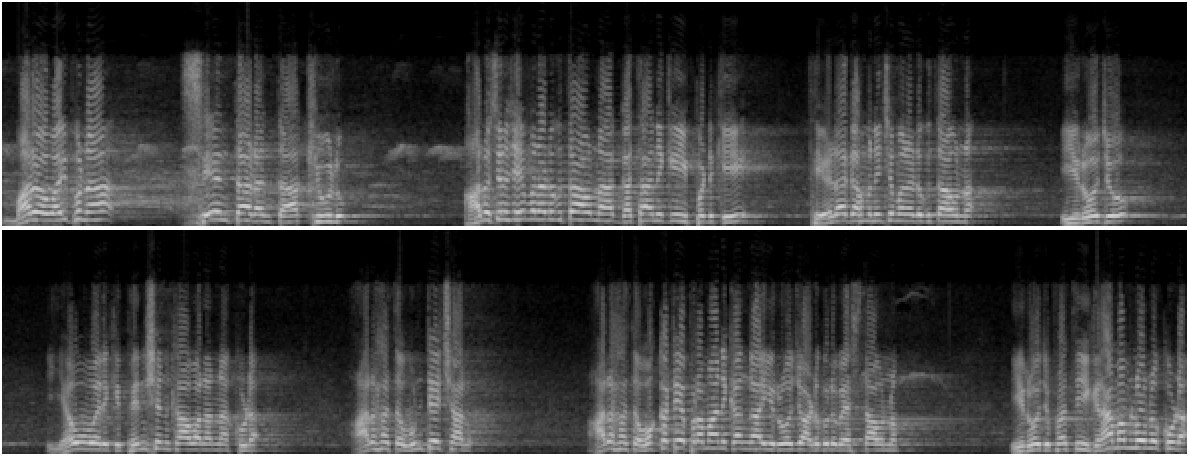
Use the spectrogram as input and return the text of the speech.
మరోవైపున సేంతాడంతా క్యూలు. ఆలోచన చేయమని అడుగుతా ఉన్నా గతానికి ఇప్పటికీ తేడా గమనించమని అడుగుతా ఉన్నా. ఈరోజు ఎవరికి పెన్షన్ కావాలన్నా కూడా అర్హత ఉంటే చాలు. అర్హత ఒక్కటే ప్రామాణికంగా ఈరోజు అడుగులు వేస్తూ ఉన్నాం. ఈరోజు ప్రతి గ్రామంలోనూ కూడా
